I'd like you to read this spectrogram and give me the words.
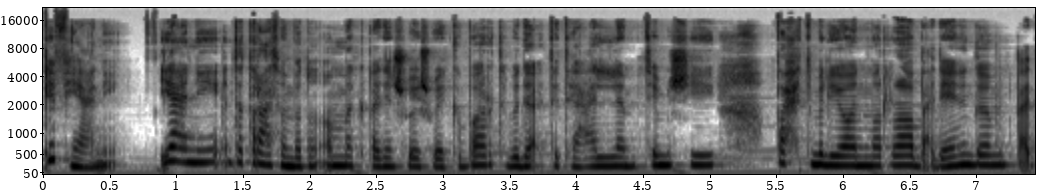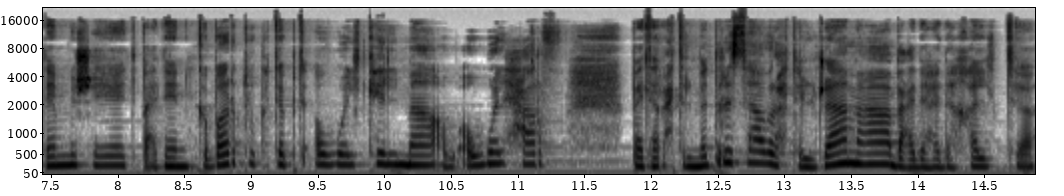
كيف يعني؟ يعني أنت طلعت من بطن أمك بعدين شوي شوي كبرت بدأت تتعلم تمشي. طحت مليون مرة بعدين قمت بعدين مشيت بعدين كبرت وكتبت أول كلمة أو أول حرف. بعدين رحت المدرسة ورحت الجامعة بعدها دخلت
